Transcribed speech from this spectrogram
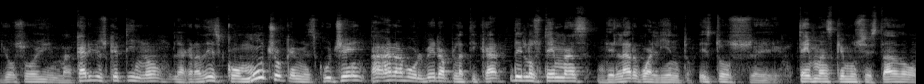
Yo soy Macario Esquetino, le agradezco mucho que me escuche para volver a platicar de los temas de largo aliento. Estos eh, temas que hemos estado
